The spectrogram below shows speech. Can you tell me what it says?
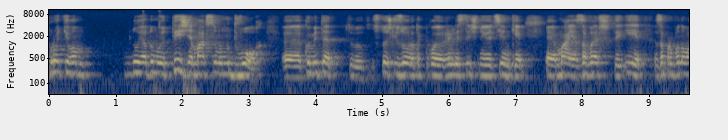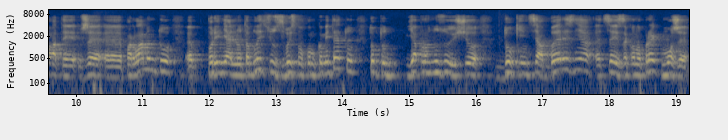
протягом. Ну, я думаю, тижня, максимум двох. Е, Комітет е, з точки зору такої реалістичної оцінки е, має завершити і запропонувати вже парламенту порівняльну таблицю з висновком комітету. Тобто, я прогнозую, що до кінця березня цей законопроект може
